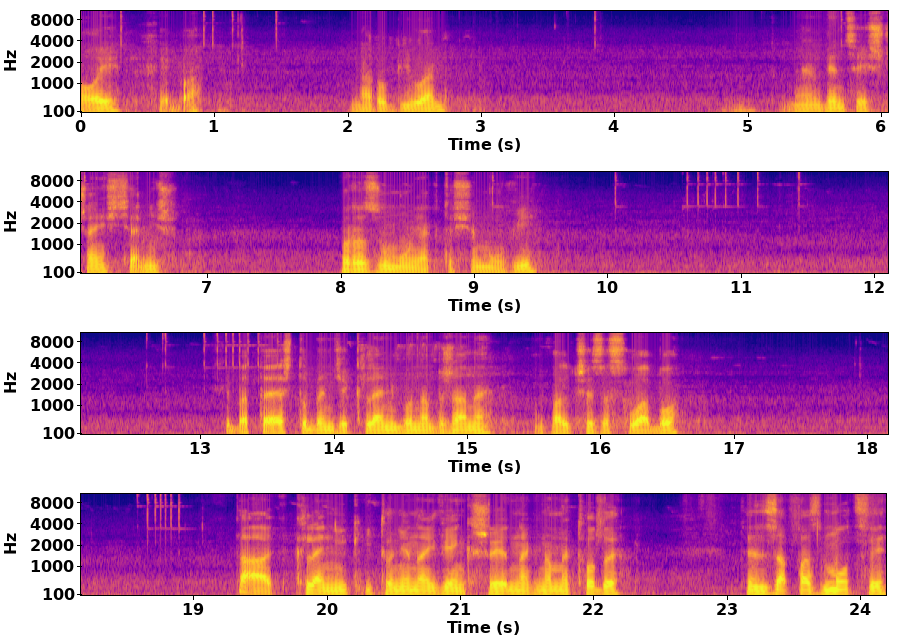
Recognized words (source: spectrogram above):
Oj, chyba narobiłem. Miałem więcej szczęścia niż rozumu, jak to się mówi. Chyba też to będzie kleń, bo nabrzane walczy za słabo. Tak, klenik i to nie największy, jednak na metodę ten zapas mocy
